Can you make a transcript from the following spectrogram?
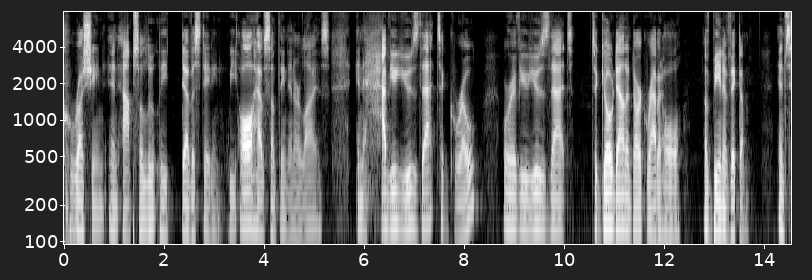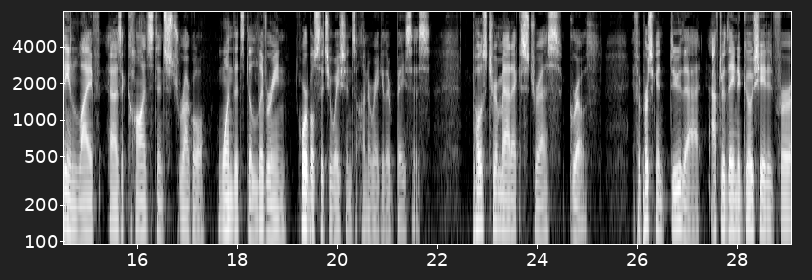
crushing and absolutely devastating? We all have something in our lives. And have you used that to grow? Or have you used that to go down a dark rabbit hole of being a victim and seeing life as a constant struggle, one that's delivering horrible situations on a regular basis? Post traumatic stress growth. If a person can do that after they negotiated for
